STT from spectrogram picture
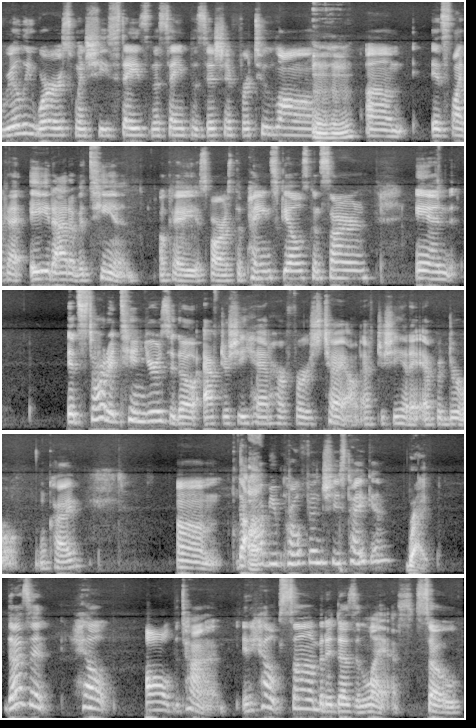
really worse when she stays in the same position for too long. Mhm. Um, it's like an eight out of a 10. Okay. As far as the pain scale is concerned. And it started 10 years ago after she had her first child, after she had an epidural. Okay. Um, the Uh, ibuprofen she's taken Right. doesn't help all the time. It helps some, but it doesn't last. So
